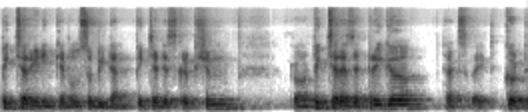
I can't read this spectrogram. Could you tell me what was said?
Picture reading can also be done. Picture description, picture as a trigger. That's right. Good.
